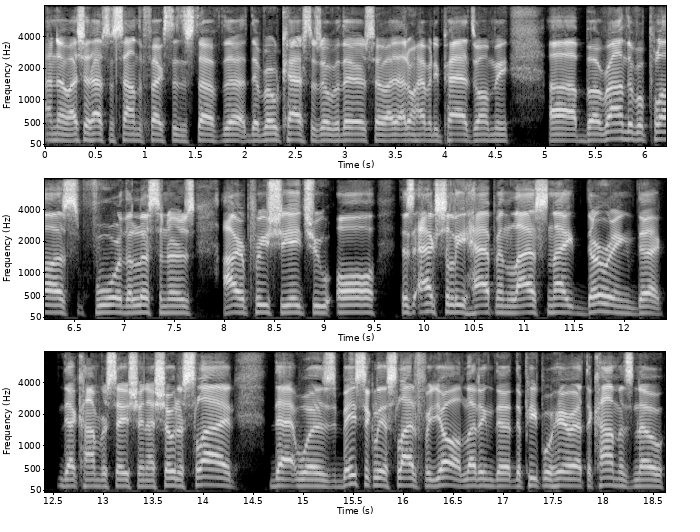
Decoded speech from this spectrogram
I know I should have some sound effects and stuff. The the RODECaster's over there, so I, I don't have any pads on me. Uh, but round of applause for the listeners. I appreciate you all. This actually happened last night during that that conversation. I showed a slide that was basically a slide for y'all, letting the the people here at the Commons know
